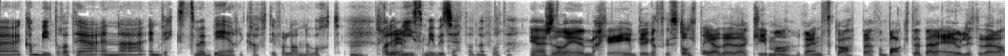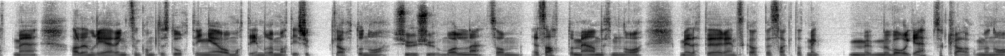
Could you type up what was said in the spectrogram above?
eh, kan bidra til en, eh, en vekst som er bærekraftig for landet vårt. Mm. Og det viser vi i budsjettet at vi får til. Jeg, er sånn, jeg merker jeg blir ganske stolt av det der klimaregnskapet. For bakteppet er jo litt det der at vi hadde en regjering som kom til Stortinget og måtte innrømme at de ikke klarte å nå 2020-målene som er satt. Og vi har liksom nå med dette regnskapet sagt at vi med, med våre grep så klarer vi nå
